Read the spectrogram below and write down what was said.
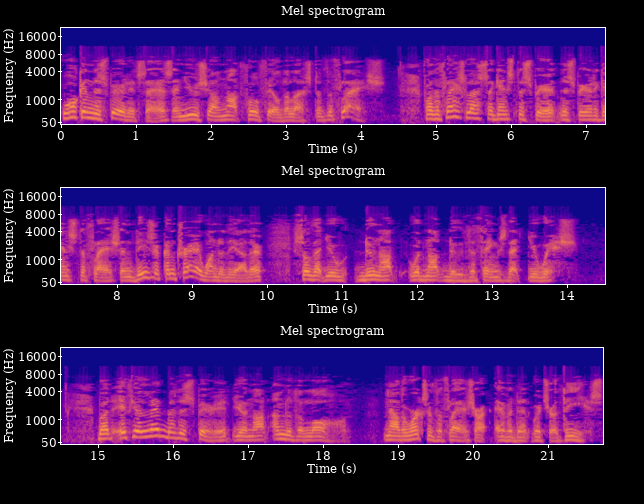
Walk in the Spirit, it says, and you shall not fulfill the lust of the flesh. For the flesh lusts against the Spirit, and the Spirit against the flesh, and these are contrary one to the other, so that you do not would not do the things that you wish. But if you're led by the Spirit, you're not under the law. Now the works of the flesh are evident, which are these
